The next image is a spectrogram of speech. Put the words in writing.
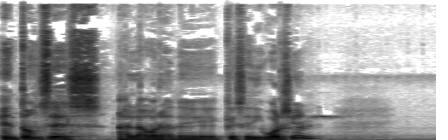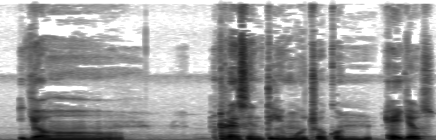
entonces, a la hora de que se divorcian, yo resentí mucho con ellos.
